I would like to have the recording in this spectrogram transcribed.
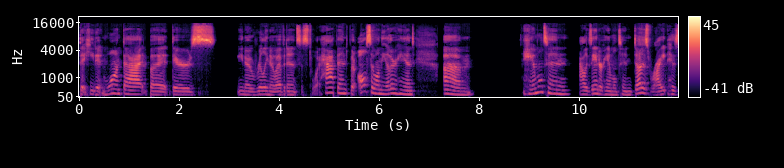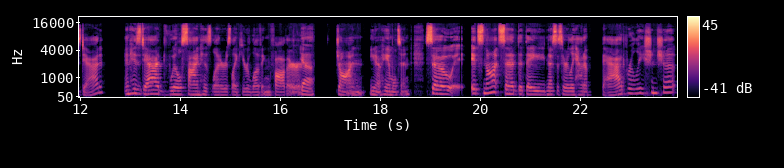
that he didn't want that, but there's you know really no evidence as to what happened. But also on the other hand, um, Hamilton Alexander Hamilton does write his dad, and his dad will sign his letters like your loving father. Yeah. John, you know, Hamilton. So it's not said that they necessarily had a bad relationship.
